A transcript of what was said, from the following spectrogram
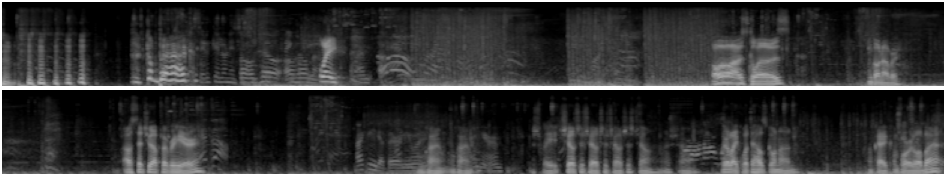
Come back. Hacer que lo Oh, necesite. he'll, oh, he'll. Wait. I'm, Oh, I was close. I'm going over. I'll set you up over here. I can get there anyway. Okay, okay. I'm here. Just wait. Chill, chill, chill, chill, chill. Just chill. Just chill. They're like, what the hell's going on? Okay, come forward a little bit.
